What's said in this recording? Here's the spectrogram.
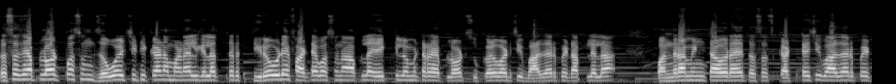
तसंच या प्लॉटपासून जवळची ठिकाणं म्हणायला गेलात तर तिरवडे फाट्यापासून हा आपला एक किलोमीटर आहे प्लॉट सुकळवाडची बाजारपेठ आपल्याला पंधरा मिनिटावर आहे. तसंच कट्ट्याची बाजारपेठ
